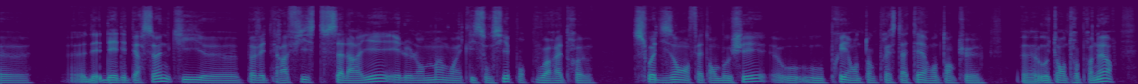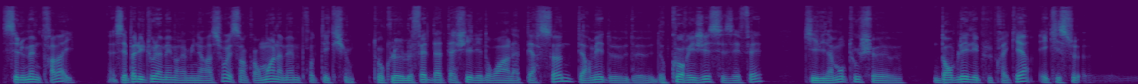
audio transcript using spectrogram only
des, des, personnes qui peuvent être graphistes salariés et le lendemain vont être licenciés pour pouvoir être soi-disant en fait embauché euh, ou, pris en tant que prestataire, en tant que euh, auto-entrepreneur, c'est le même travail. C'est pas du tout la même rémunération et c'est encore moins la même protection. Donc le, fait d'attacher les droits à la personne permet de, corriger ces effets qui évidemment touchent euh, d'emblée les plus précaires et qui se...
